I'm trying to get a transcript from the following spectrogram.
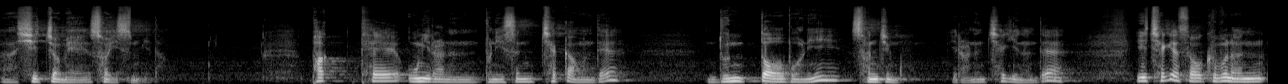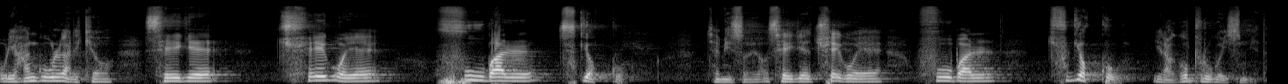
아, 시점에 서 있습니다. 박태웅이라는 분이 쓴 책 가운데 눈 떠보니 선진국이라는 책이 있는데 이 책에서 그분은 우리 한국을 가리켜 세계 최고의 후발 추격국 재밌어요. 세계 최고의 후발 추격국이라고 부르고 있습니다.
